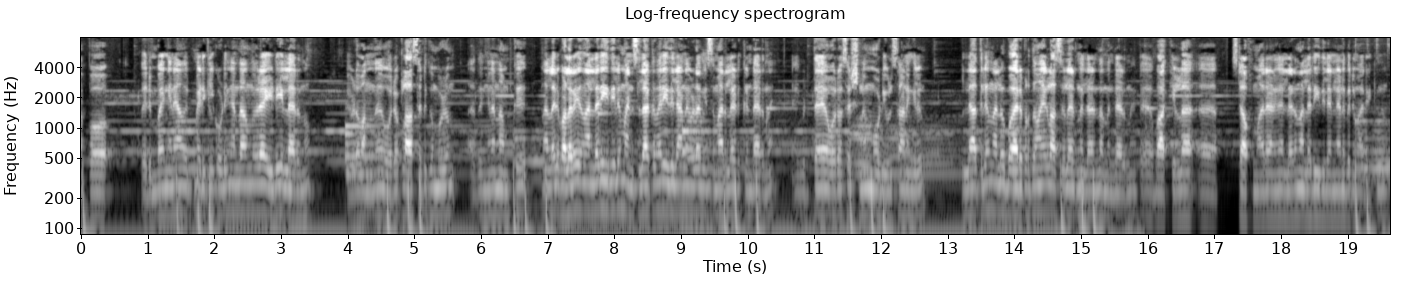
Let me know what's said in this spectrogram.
അപ്പോ വരുമ്പോ എങ്ങനെയാ മെഡിക്കൽ കോഡിങ് എന്താണെന്ന് ഒരു ഐഡിയ ഇല്ലായിരുന്നു. ഇവിടെ വന്ന് ഓരോ ക്ലാസ് എടുക്കുമ്പോഴും അതിങ്ങനെ നമുക്ക് നല്ല വളരെ നല്ല രീതിയിൽ മനസ്സിലാക്കുന്ന രീതിയിലാണ് ഇവിടെ മിസ്സുമാരെല്ലാം എടുക്കുന്നുണ്ടായിരുന്നത് ഇവിടുത്തെ ഓരോ സെഷനും മോഡ്യൂൾസ് ആണെങ്കിലും എല്ലാത്തിലും നല്ല ഉപകാരപ്രദമായ ക്ലാസ്സുകളായിരുന്നു എല്ലാവരും തന്നിട്ടുണ്ടായിരുന്നു. ബാക്കിയുള്ള സ്റ്റാഫുമാരാണെങ്കിലും എല്ലാവരും നല്ല രീതിയിൽ തന്നെയാണ് പെരുമാറിയിരിക്കുന്നത്.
